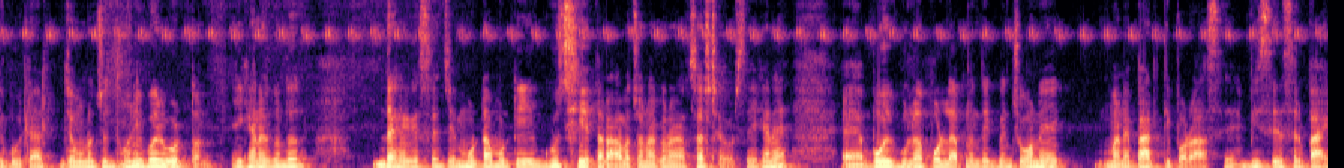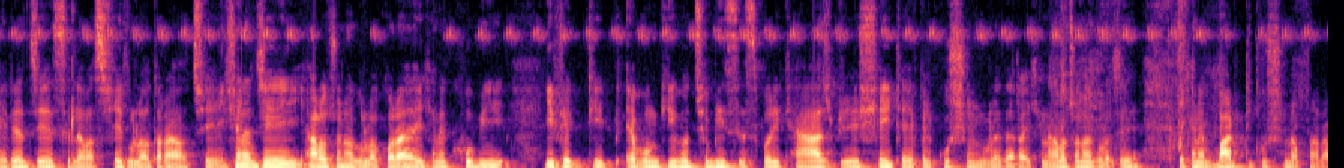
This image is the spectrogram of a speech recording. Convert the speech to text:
এই বইটার, যেমন হচ্ছে ধ্বনি পরিবর্তন। এখানে কিন্তু দেখা গেছে যে মোটামুটি গুছিয়ে তারা আলোচনা করার চেষ্টা করছে। এখানে বইগুলো পড়লে আপনি দেখবেন যে অনেক মানে বাড়তি পড়া আছে। বিসিএস এর বাইরের যে সিলেবাস সেগুলো তারা হচ্ছে, এখানে যে আলোচনাগুলো করা, এখানে খুবই ইফেক্টিভ এবং কি হচ্ছে বিসিএস পরীক্ষা আসবে সেই টাইপের কোশ্চেনগুলো তারা এখানে আলোচনা করেছে। এখানে বাড়তি কোশ্চেন আপনারা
